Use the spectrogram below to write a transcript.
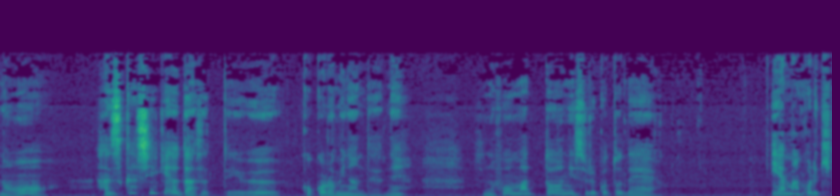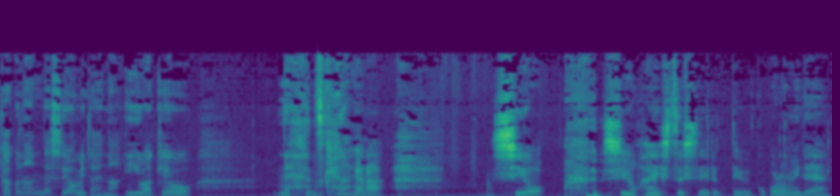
のを恥ずかしいけど出すっていう試みなんだよね。そのフォーマットにすることでいやまあこれ企画なんですよみたいな言い訳をね つけながら詩を 詩を輩出しているっていう試みで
